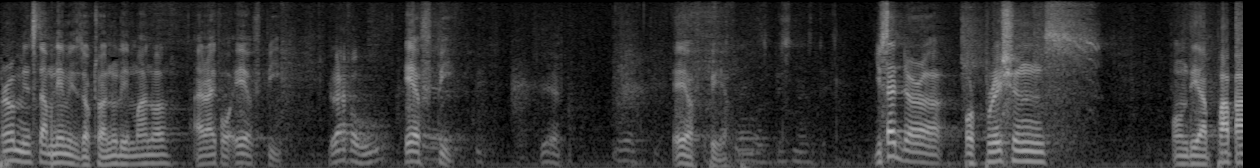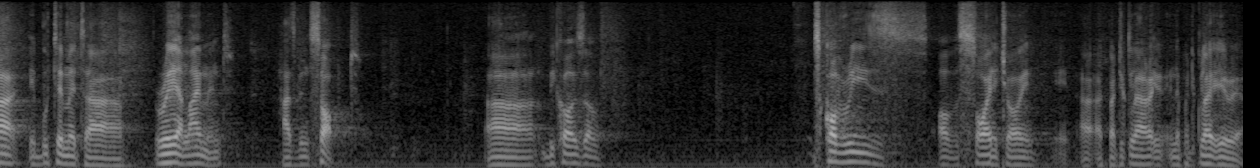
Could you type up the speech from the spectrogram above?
Honorable Minister, my name is Dr. Anule Emmanuel. I write for AFP. You write for who? AFP. AFP. You said there are operations on the Apapa Ebutemeta realignment has been stopped uh, because of discoveries of soil nature in, a particular, in a particular area.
